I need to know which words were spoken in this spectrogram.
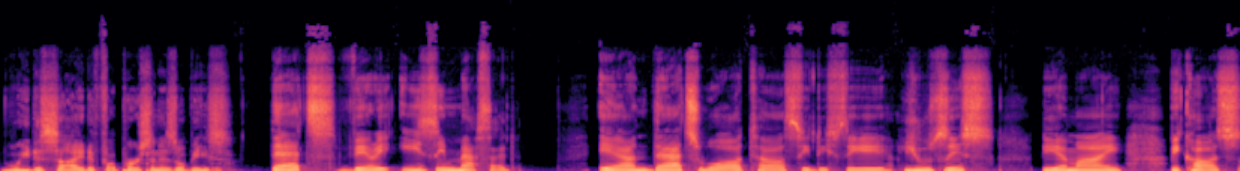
we decide if a person is obese? That's very easy method and that's what uh, CDC uses BMI because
